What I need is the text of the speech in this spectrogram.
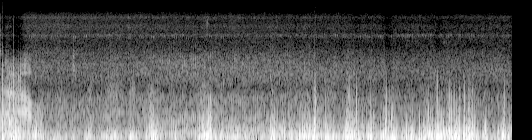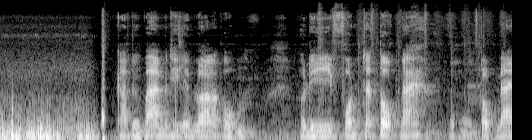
เจ้ากลั บถึงบ้านเป็นที่เรียบร้อยครับผม พอดีฝนจะตกนะ โอ้โห ตกได้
